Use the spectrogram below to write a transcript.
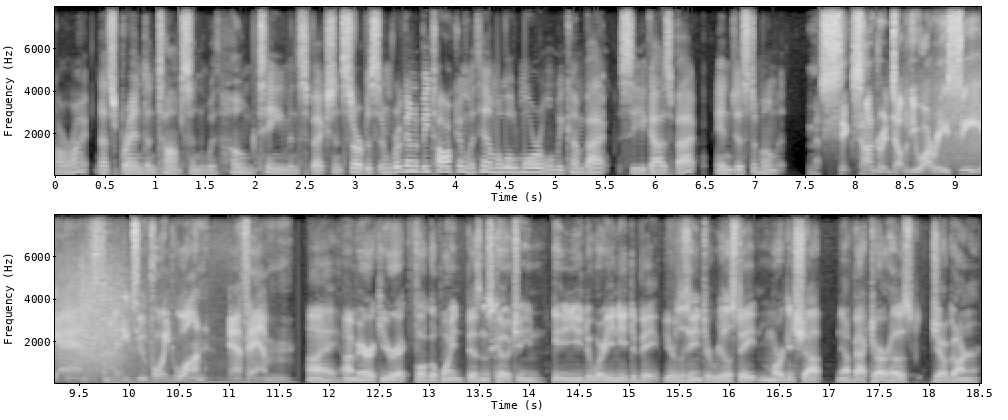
All right. That's Brandon Thompson with Home Team Inspection Service. And we're going to be talking with him a little more when we come back. See you guys back in just a moment. 600 WREC and 92.1 FM. Hi, I'm Eric Urich, Focal Point Business Coaching, getting you to where you need to be. You're listening to Real Estate Mortgage Shop. Now back to our host, Joe Garner.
